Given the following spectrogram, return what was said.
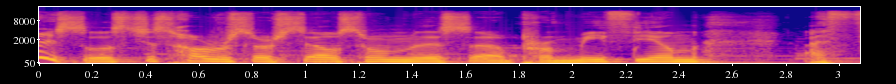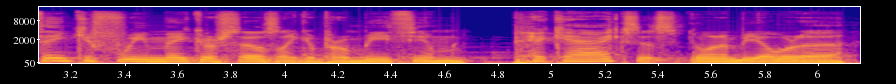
Alright, so let's just harvest ourselves some of this uh, promethium. I think if we make ourselves like a promethium pickaxe, it's going to be able to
